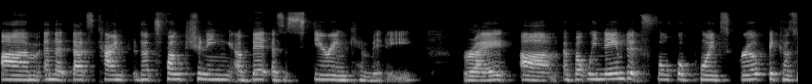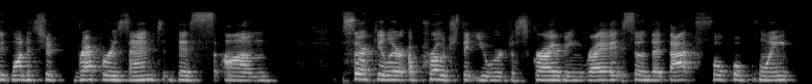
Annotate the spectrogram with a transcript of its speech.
um, and that that's kind that's functioning a bit as a steering committee right? Um, but we named it focal points group because we wanted to represent this um, circular approach that you were describing right? So that that focal point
